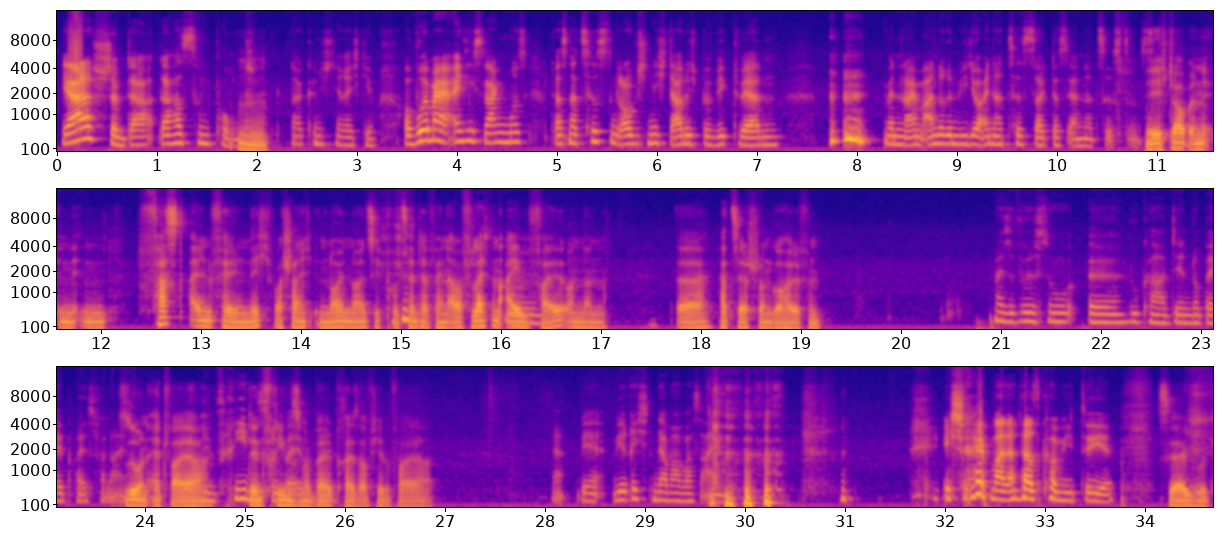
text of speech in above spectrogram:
Ja, das stimmt, da, da hast du einen Punkt. Mhm. Da könnte ich dir recht geben. Obwohl man ja eigentlich sagen muss, dass Narzissten, glaube ich, nicht dadurch bewegt werden, wenn in einem anderen Video ein Narzisst sagt, dass er ein Narzisst ist. Nee, ich glaube, in, in, in fast allen Fällen nicht, wahrscheinlich in 99 Prozent der Fällen, aber vielleicht in einem mhm. Fall und dann äh, hat es ja schon geholfen. Also würdest du äh, Luca den Nobelpreis verleihen? So in etwa, ja. Den Friedensnobelpreis. Den Friedensnobelpreis auf jeden Fall, ja. Ja, wir, wir richten da mal was ein. ich schreibe mal an das Komitee. Sehr gut.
